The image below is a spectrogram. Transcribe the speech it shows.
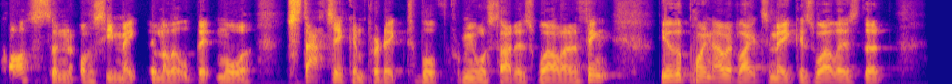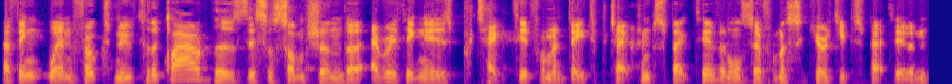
costs and obviously make them a little bit more static and predictable from your side as well. And I think the other point I would like to make as well is that I think when folks move to the cloud, there's this assumption that everything is protected from a data protection perspective and also from a security perspective. And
